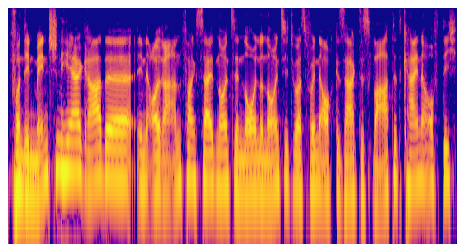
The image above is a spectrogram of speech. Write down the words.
Von den Menschen her, gerade in eurer Anfangszeit 1999, du hast vorhin auch gesagt, es wartet keiner auf dich.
